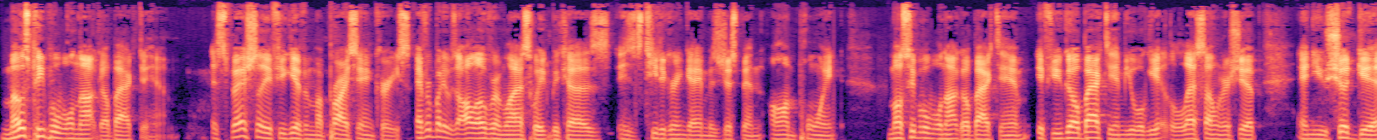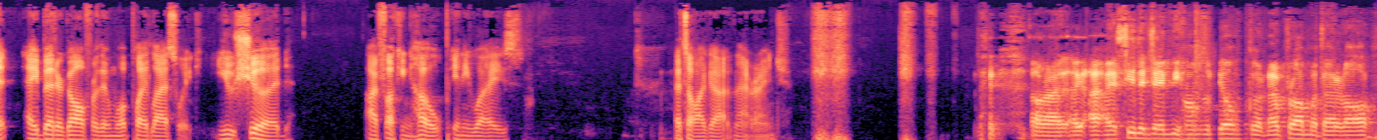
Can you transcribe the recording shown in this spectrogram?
Most people will not go back to him especially if you give him a price increase. Everybody was all over him last week because his tee to green game has just been on point. Most people will not go back to him. If you go back to him, you will get less ownership and you should get a better golfer than what played last week. You should. I fucking hope, anyways. That's all I got in that range. all right, I, I, see the JB Holmes appeal. No problem with that at all.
